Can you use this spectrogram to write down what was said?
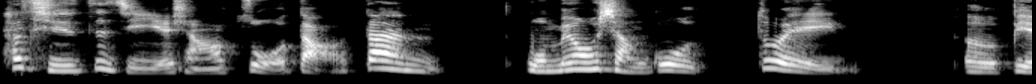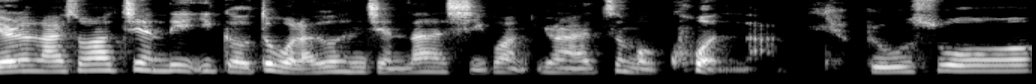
他其实自己也想要做到，但我没有想过对。呃，别人来说要建立一个对我来说很简单的习惯，原来这么困难。比如说，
